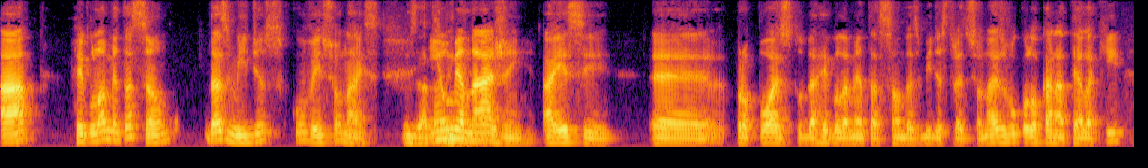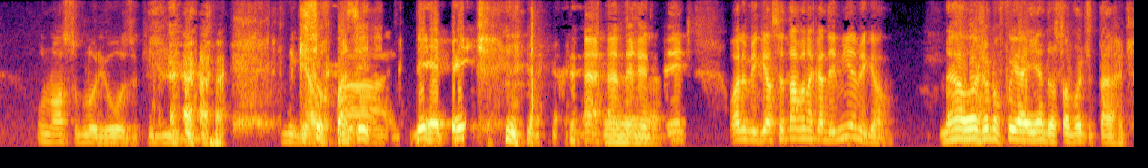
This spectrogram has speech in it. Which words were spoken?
a regulamentação das mídias convencionais. Exatamente. Em homenagem a esse é, propósito da regulamentação das mídias tradicionais, eu vou colocar na tela aqui o nosso glorioso querido Miguel. Surpresa, de repente. de repente. Olha, Miguel, você estava na academia, Miguel? Não, hoje eu não fui ainda, só vou de tarde.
